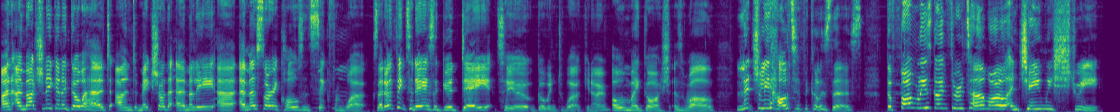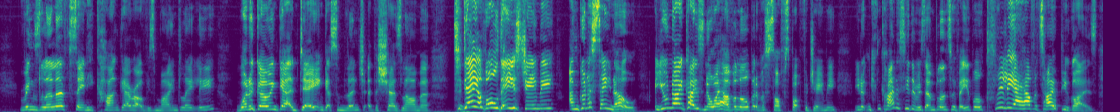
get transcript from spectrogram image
And I'm actually going to go ahead and make sure that Emily, uh, Emma, sorry, calls in sick from work. Because I don't think today is a good day to go into work, you know? Oh my gosh, as well. Literally, how typical is this? The family's going through turmoil and Jamie Street rings Lilith saying he can't get her out of his mind lately. Want to go and get a date and get some lunch at the Chez Llama. Today of all days, Jamie, I'm going to say no. You know, guys know I have a little bit of a soft spot for Jamie. You know, you can kind of see the resemblance with Abel. Clearly, I have a type, you guys.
